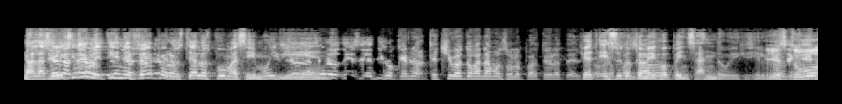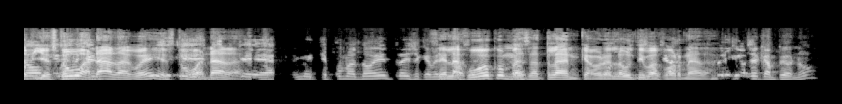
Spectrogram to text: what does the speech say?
A la selección no le tiene fe, pero usted a los Pumas sí, muy bien. Dice, dijo que, no- que Chivas no ganamos solo partido. del Fíjate, torneo eso es lo que me dejó pensando, güey. si Y estuvo, no, y estuvo a que- nada, güey. Estuvo que- a nada. Que, que Pumas no entra, dice que Se la jugó con Mazatlán, cabrón, en la última jornada. América va a ser campeón, ¿no?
